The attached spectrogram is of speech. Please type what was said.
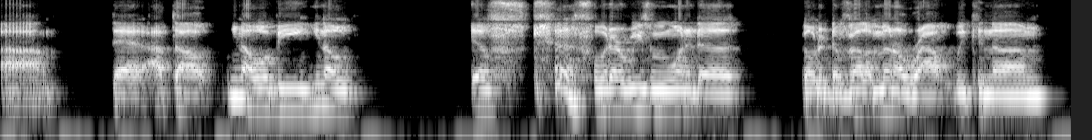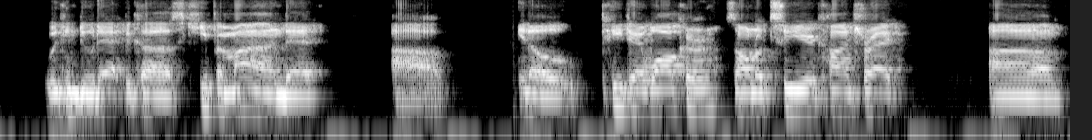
um, that I thought you know would be you know if for whatever reason we wanted to go the developmental route, we can um, we can do that because keep in mind that uh, you know PJ Walker is on a two year contract. Um,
